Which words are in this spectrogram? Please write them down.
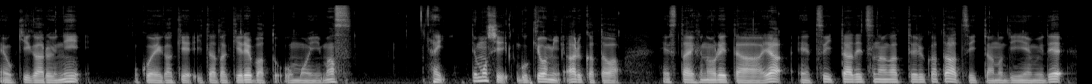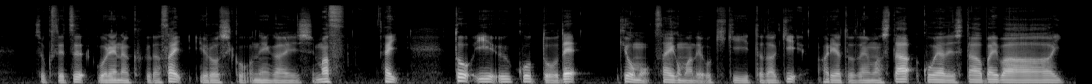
お気軽にお声がけいただければと思います。はい、でもしご興味ある方はスタイフのレターや、えー、ツイッターでつながっている方はツイッターの DM で直接ご連絡ください。よろしくお願いします。はい。ということで、今日も最後までお聴きいただきありがとうございました。荒野でした。バイバーイ。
